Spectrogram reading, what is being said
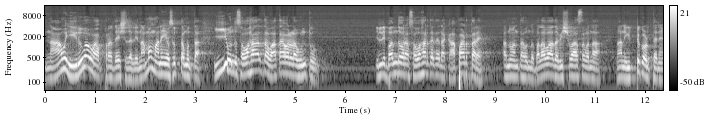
ನಾವು ಇರುವ ಪ್ರದೇಶದಲ್ಲಿ, ನಮ್ಮ ಮನೆಯ ಸುತ್ತಮುತ್ತ ಈ ಒಂದು ಸೌಹಾರ್ದ ವಾತಾವರಣ ಉಂಟು. ಇಲ್ಲಿ ಬಂದವರ ಸೌಹಾರ್ದತೆಯನ್ನು ಕಾಪಾಡ್ತಾರೆ ಅನ್ನುವಂಥ ಒಂದು ಬಲವಾದ ವಿಶ್ವಾಸವನ್ನು ನಾನು ಇಟ್ಟುಕೊಳ್ತೇನೆ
